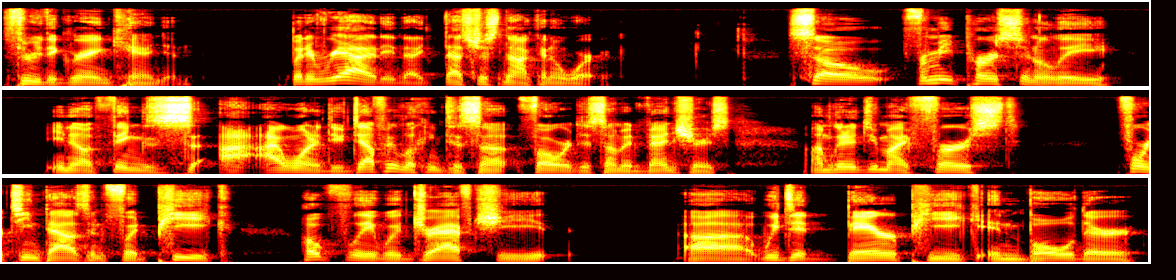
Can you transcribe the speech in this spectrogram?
through the Grand Canyon. But in reality, like that's just not going to work. So for me personally, you know, things I, I want to do. Definitely looking to some, forward to some adventures. I'm going to do my first 14,000 foot peak, hopefully with draft sheet. Uh, we did Bear Peak in Boulder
